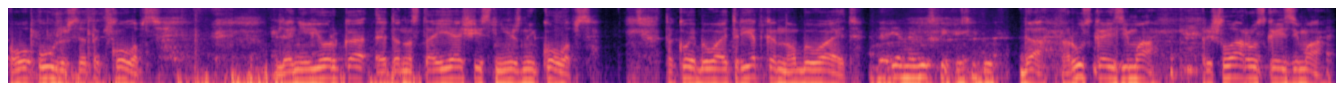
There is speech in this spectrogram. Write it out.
О, ужас. Это коллапс. Для Нью-Йорка это настоящий снежный коллапс. Такое бывает редко, но бывает. Наверное, русские идут. Да, русская зима. Пришла русская зима.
